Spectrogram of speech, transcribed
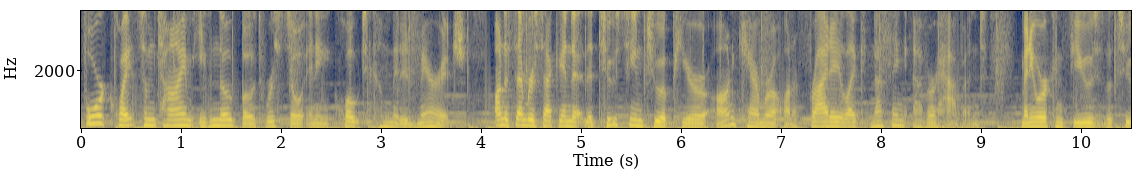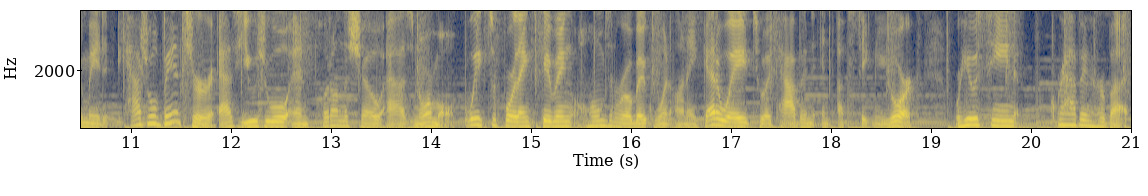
for quite some time, even though both were still in a quote committed marriage. On December 2nd, the two seemed to appear on camera on a Friday like nothing ever happened. Many were confused as the two made casual banter as usual and put on the show as normal. Weeks before Thanksgiving, Holmes and Robach went on a getaway to a cabin in upstate New York, where he was seen grabbing her butt.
